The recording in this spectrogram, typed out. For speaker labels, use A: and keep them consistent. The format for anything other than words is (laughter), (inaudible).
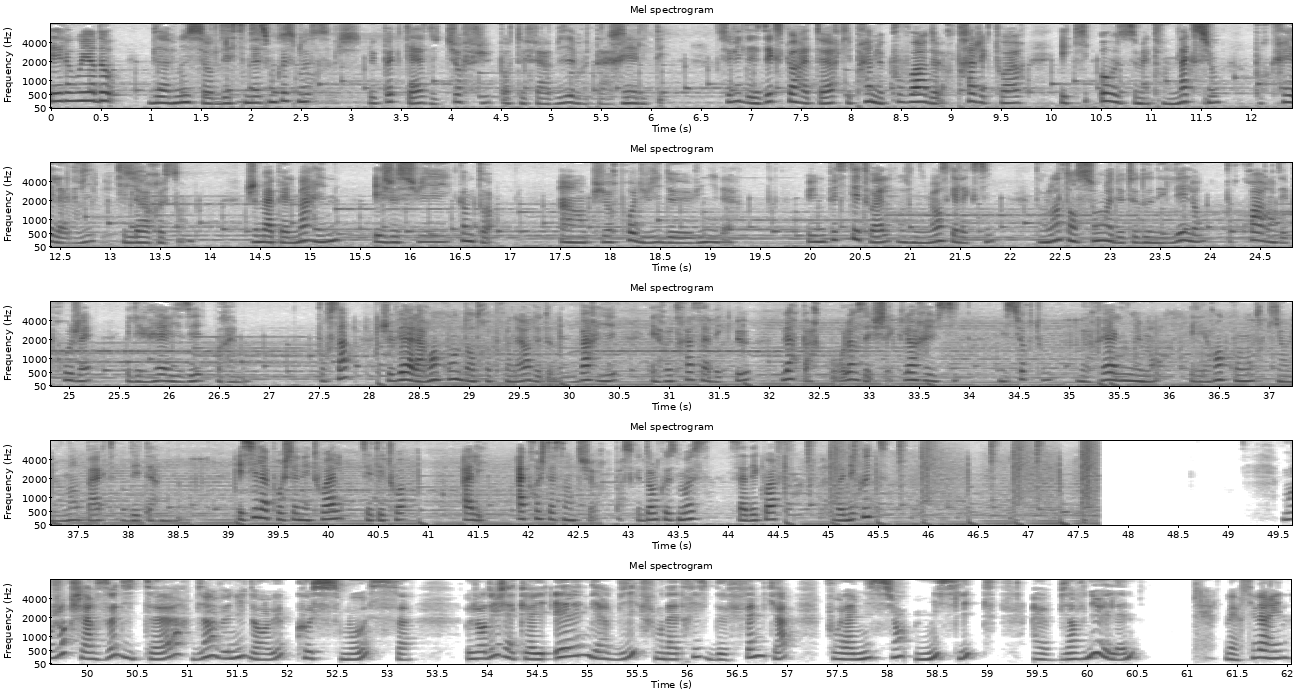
A: Hello Weirdo Bienvenue sur Destination Cosmos, le podcast de Turfu pour te faire vivre ta réalité. Celui des explorateurs qui prennent le pouvoir de leur trajectoire et qui osent se mettre en action pour créer la vie qui leur ressemble. Je m'appelle Marine et je suis, comme toi, un pur produit de l'univers. Une petite étoile dans une immense galaxie dont l'intention est de te donner l'élan pour croire en tes projets et les réaliser vraiment. Pour ça, je vais à la rencontre d'entrepreneurs de domaines variés et retrace avec eux leur parcours, leurs échecs, leurs réussites, mais surtout leur réalignement et les rencontres qui ont eu un impact déterminant. Et si la prochaine étoile, c'était toi? Allez, accroche ta ceinture, parce que dans le cosmos, ça décoiffe. Bonne écoute Bonjour chers auditeurs, bienvenue dans le cosmos. Aujourd'hui, j'accueille Hélène Gerby, fondatrice de Femka, pour la mission Misslit. Euh, bienvenue Hélène.
B: Merci Marine.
